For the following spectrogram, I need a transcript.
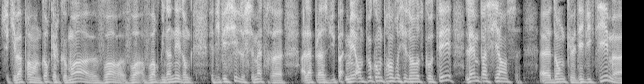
ce qui va prendre encore quelques mois, euh, voire, voire, voire une année. Donc c'est difficile de se mettre euh, à la place du pape. Mais on peut comprendre aussi de notre côté l'impatience donc des victimes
